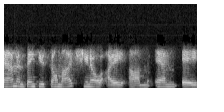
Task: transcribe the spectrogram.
am, and thank you so much. You know, I um, am a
